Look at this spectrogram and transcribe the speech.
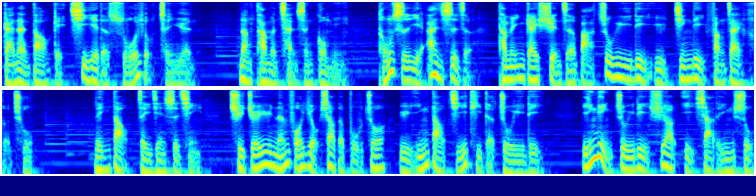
感染到给企业的所有成员，让他们产生共鸣，同时也暗示着他们应该选择把注意力与精力放在何处。领导这一件事情，取决于能否有效地捕捉与引导集体的注意力。引领注意力需要以下的因素：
